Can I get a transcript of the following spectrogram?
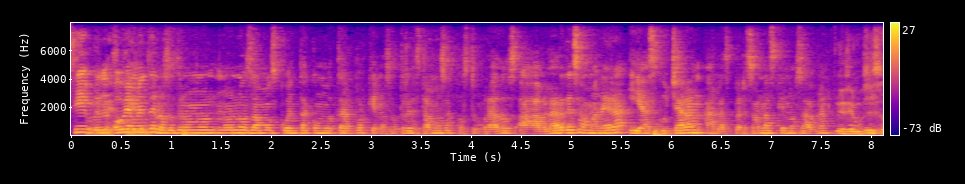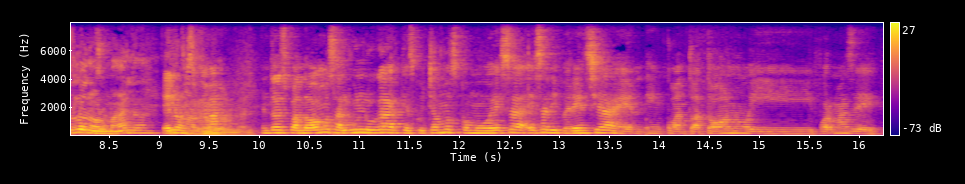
Sí, pues, obviamente nosotros no, no nos damos cuenta como tal porque nosotros estamos acostumbrados a hablar de esa manera y a escuchar a, a las personas que nos hablan. Y decimos, Y eso es lo pues, normal. Es lo normal. normal. Entonces cuando vamos a algún lugar que escuchamos como esa, esa diferencia en, en cuanto a tono y formas de,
